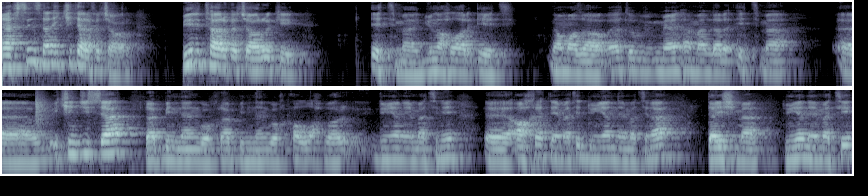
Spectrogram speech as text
Nəfsin səni iki tərəfə çağırır. Bir tərəfə çağırır ki, etmə, günahlar et, namaza, və ya müəyyən əməlləri etmə. Ə, ikinci isə Rəbbindən qorx, Rəbbindən qorx. Allah var, dünya nemətini, ə, axirət neməti dünya nemətinə dəyişmə. Dünya neməti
